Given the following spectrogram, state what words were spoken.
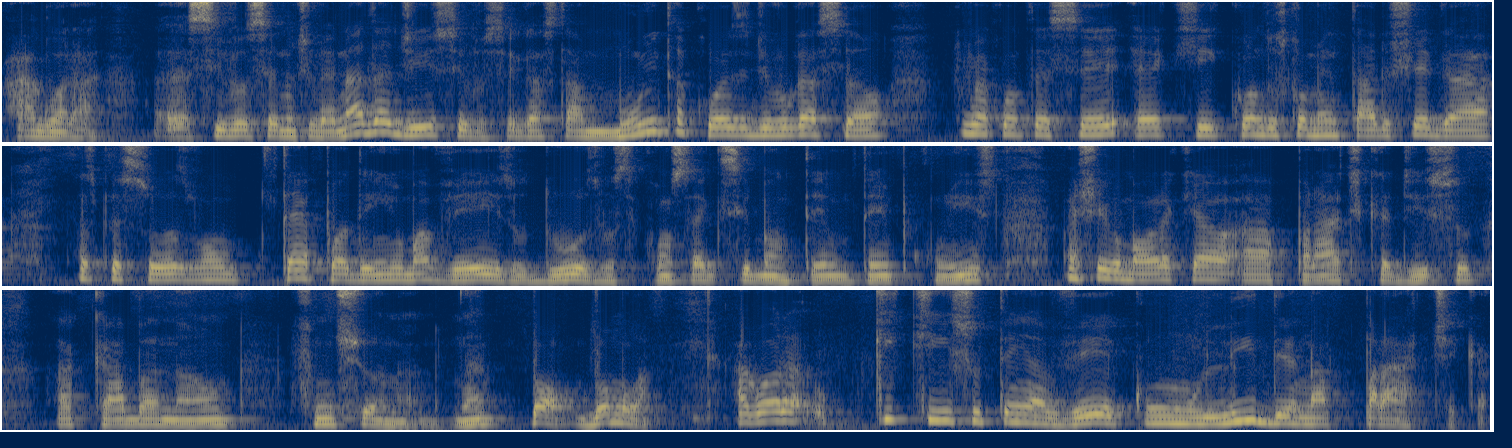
Agora, eh, se você não tiver nada disso e você gastar muita coisa em divulgação, o que vai acontecer é que quando os comentários chegar, as pessoas vão até podem ir uma vez ou duas, você consegue se manter um tempo com isso, mas chega uma hora que a, a prática disso acaba não funcionando, né? Bom, vamos lá. Agora, o que, que isso tem a ver com o líder na prática?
